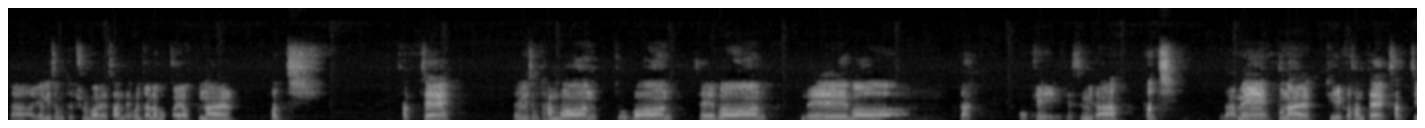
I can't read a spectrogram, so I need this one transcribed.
자 여기서부터 출발해서 한 4번 잘라볼까요? 분할 터치 삭제 자, 여기서부터 한 번, 두 번, 세 번, 네 번. 딱. 오케이. 됐습니다. 터치. 그 다음에 분할. 뒤에 거 선택. 삭제.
